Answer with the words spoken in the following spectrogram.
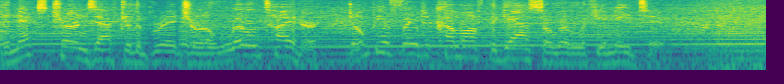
The next turns after the bridge are a little tighter. Don't be afraid to come off the gas a little if you need to.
